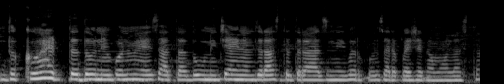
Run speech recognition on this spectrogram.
दुःख वाटतं दोन्ही पण वेळेस. आता दोन्ही चॅनल जर असतं तर आज मी भरपूर सारे पैसे कमावलं असतं.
